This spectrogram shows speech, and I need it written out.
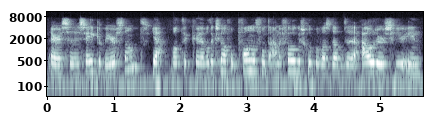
Er is zeker weerstand. Ja, wat ik, wat ik zelf opvallend vond aan de focusgroepen was dat de ouders hierin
